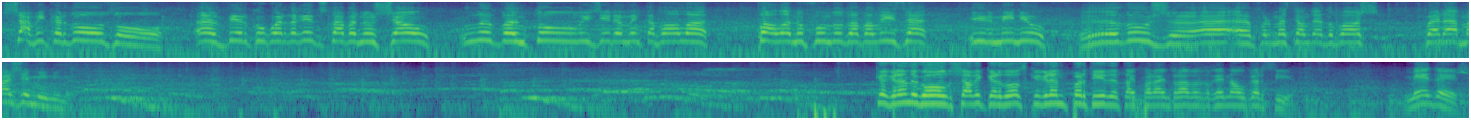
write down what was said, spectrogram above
Xavi Cardoso a ver que o guarda-redes estava no chão, levantou ligeiramente a bola, bola no fundo da baliza, Hermínio reduz a, a formação de Edu Bosch para a margem mínima. Que grande gol de Xavi Cardoso, que grande partida. Vai para a entrada de Reinaldo Garcia. Mendes.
